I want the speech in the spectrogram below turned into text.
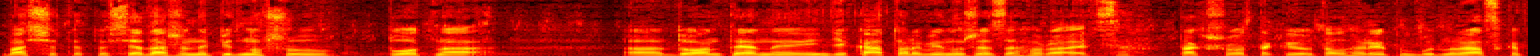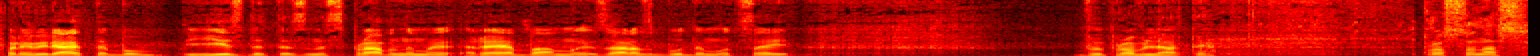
Бачите? Тобто я навіть не підношу плотно до антени індикатора, він вже загорається. Так що от такий от алгоритм, будь ласка, перевіряйте, бо їздите з несправними ребами. Зараз будемо цей виправляти. Просто у нас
